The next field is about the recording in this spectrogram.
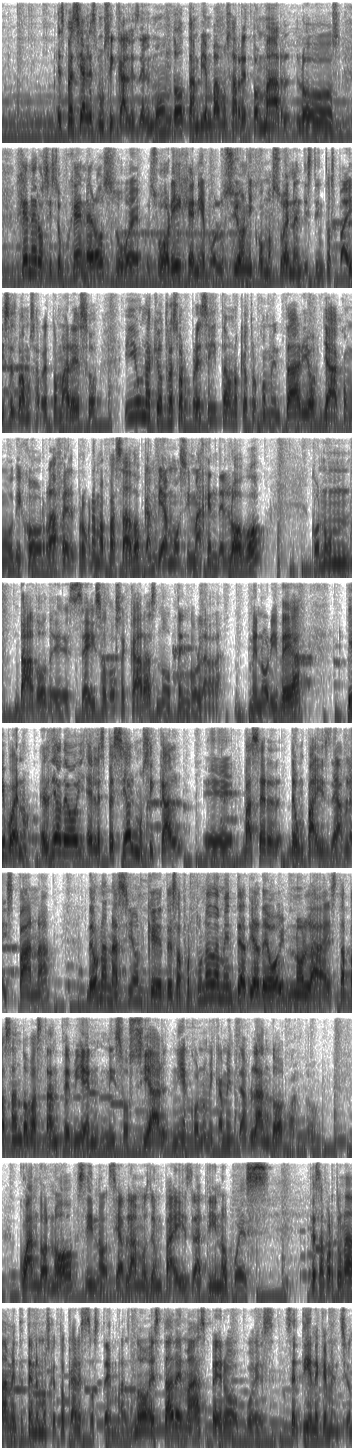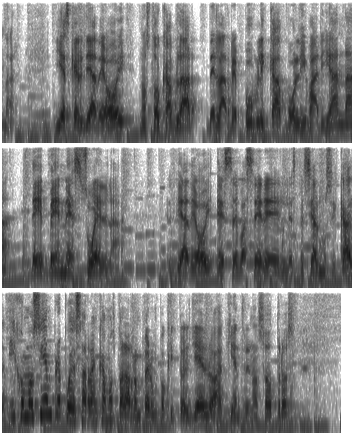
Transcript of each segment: especiales musicales del mundo. También vamos a retomar los géneros y subgéneros, su, eh, su, origen y evolución y cómo suena en distintos países. Vamos a retomar eso. Y una que otra sorpresita, uno que otro comentario. Ya como dijo Rafa el programa pasado, cambiamos imagen del logo con un dado de 6 o 12 caras. No tengo la menor idea. Y bueno, el día de hoy el especial musical eh, va a ser de un país de habla hispana de una nación que desafortunadamente a día de hoy no la está pasando bastante bien ni social ni económicamente hablando. ¿Cuándo? Cuando no, si no, si hablamos de un país latino, pues desafortunadamente tenemos que tocar estos temas. No está de más, pero pues se tiene que mencionar. Y es que el día de hoy nos toca hablar de la República Bolivariana de Venezuela. El día de hoy ese va a ser el especial musical y como siempre pues arrancamos para romper un poquito el hielo aquí entre nosotros.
